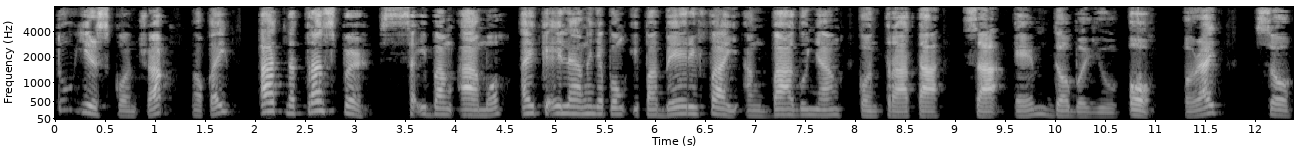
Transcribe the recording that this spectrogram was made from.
2 years contract, okay, at na-transfer sa ibang amo, ay kailangan niya pong ipa-verify ang bago niyang kontrata sa MWO. Alright? So,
